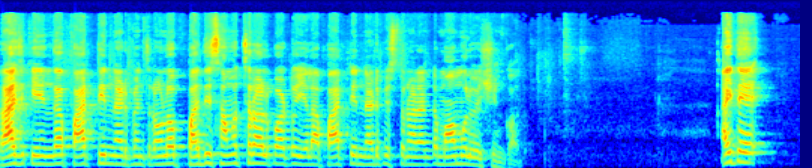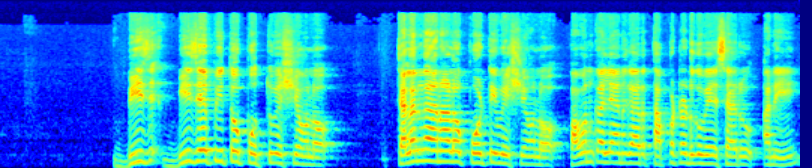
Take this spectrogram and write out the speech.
రాజకీయంగా పార్టీని నడిపించడంలో పది సంవత్సరాల పాటు ఇలా పార్టీని నడిపిస్తున్నాడంటే మామూలు విషయం కాదు. అయితే బీజే బీజేపీతో పొత్తు విషయంలో తెలంగాణలో పోటీ విషయంలో పవన్ కళ్యాణ్ గారు తప్పటడుగు వేశారు అని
